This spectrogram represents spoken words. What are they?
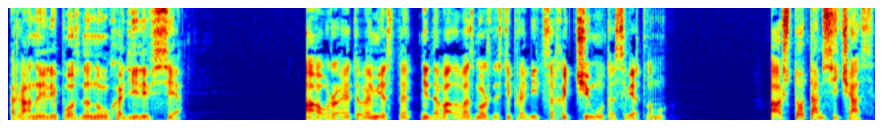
Рано или поздно, но уходили все. Аура этого места не давала возможности пробиться хоть чему-то светлому. «А что там сейчас?»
